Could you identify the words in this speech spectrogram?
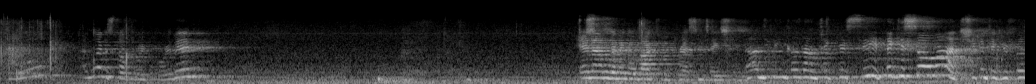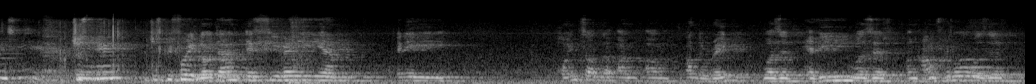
cool. I'm going to stop the recording. And I'm going to go back to the presentation. Dan, you can go down and take your seat. Thank you so much. You can take your phone too. Just, be- just before you go, Dan, if you've any, um, any points on the, on, on, on the rig, was it heavy, was it uncomfortable, was it,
